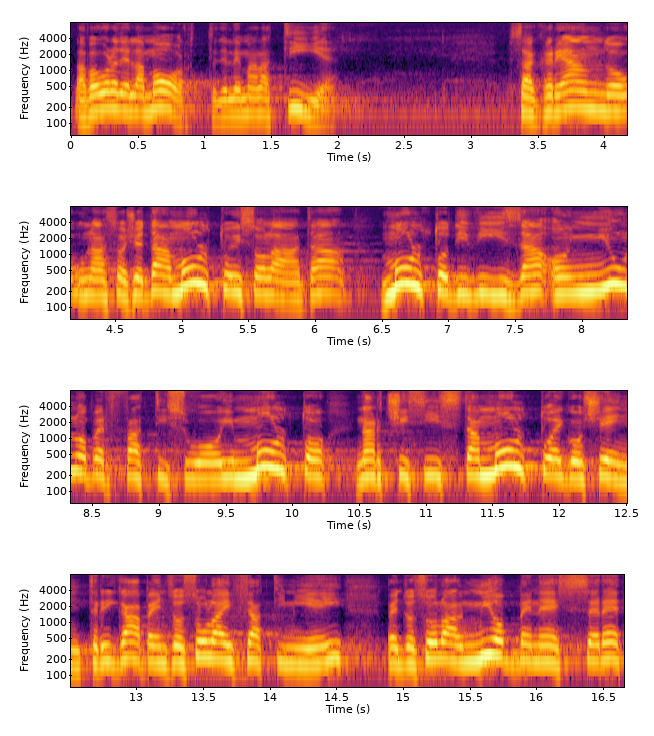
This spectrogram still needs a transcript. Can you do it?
la paura della morte, delle malattie, sta creando una società molto isolata, molto divisa, ognuno per fatti suoi, molto narcisista, molto egocentrica, penso solo ai fatti miei, penso solo al mio benessere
